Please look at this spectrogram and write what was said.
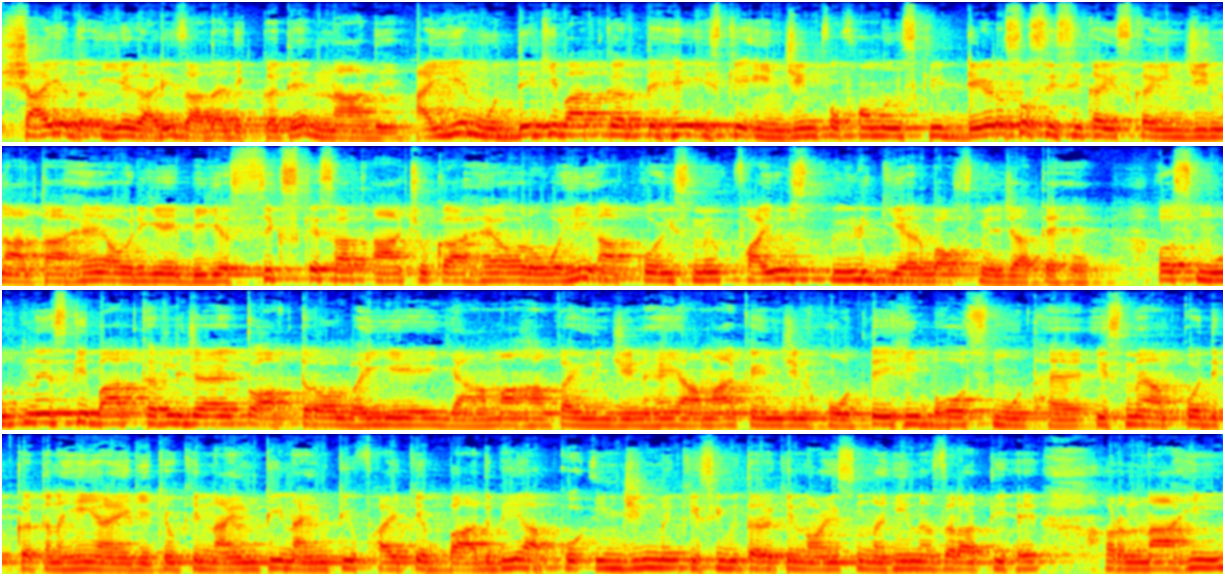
शायद ये गाड़ी ज़्यादा दिक्कतें ना दे। आइए मुद्दे की बात करते हैं। इसके इंजन परफॉर्मेंस की 150 सीसी का इसका इंजन आता है और ये बी के साथ आ चुका है और वही आपको इसमें फाइव स्पीड गियर बॉक्स मिल जाते हैं। और स्मूथनेस की बात कर ली जाए तो आफ्टर ऑल भाई ये यामाहा का इंजन है। यामाहा के इंजन होते ही बहुत स्मूथ है, इसमें आपको दिक्कत नहीं आएगी क्योंकि 90 95 के बाद भी आपको इंजन में किसी भी तरह की नॉइस नहीं नज़र आती है और ना ही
